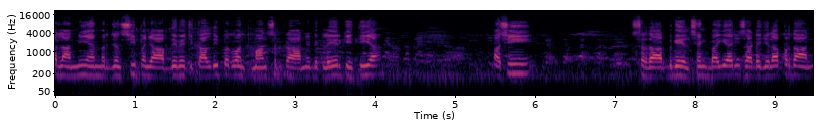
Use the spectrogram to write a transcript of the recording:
ਐਲਾਨੀ ਐਮਰਜੈਂਸੀ ਪੰਜਾਬ ਦੇ ਵਿੱਚ ਕੱਲ ਦੀ ਭਗਵੰਤ ਮਾਨ ਸਰਕਾਰ ਨੇ ਡਿਕਲੇਅਰ ਕੀਤੀ ਆ ਅਸੀਂ ਸਰਦਾਰ ਬਘੇਲ ਸਿੰਘ ਬਾਈਆ ਜੀ ਸਾਡੇ ਜ਼ਿਲ੍ਹਾ ਪ੍ਰਧਾਨ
